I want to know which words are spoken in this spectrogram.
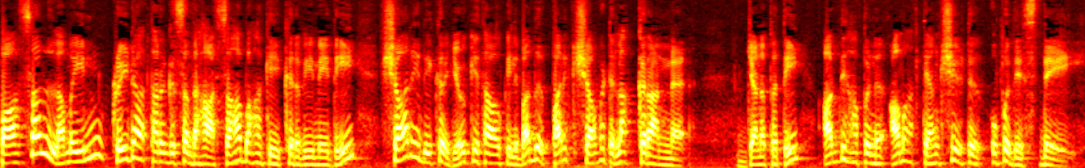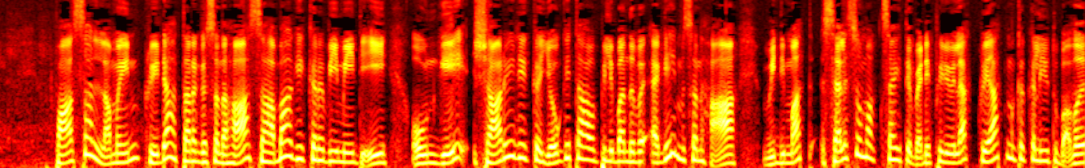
පාසල් ළමයින් ක්‍රීඩා තරග සඳහා සහභාගී කරවීමේදී ශාරීරික යෝග්‍යතාව පිළිබඳ පරීක්ෂාවට ලක් කරන්න ජනපති අධ්‍යාපන අමාත්‍යංශයට උපදෙස් දෙයි. පාසල් ළමයින් ක්‍රීඩා තරග සඳහා සහභාගී කරවීමේදී ඔවුන්ගේ ශාරීරික යෝග්‍යතාව පිළිබඳව ඇගීම සඳහා විධිමත් සැලසුමක් සහිත වැඩපිළිවෙලක් ක්‍රියාත්මක කළ යුතු බව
